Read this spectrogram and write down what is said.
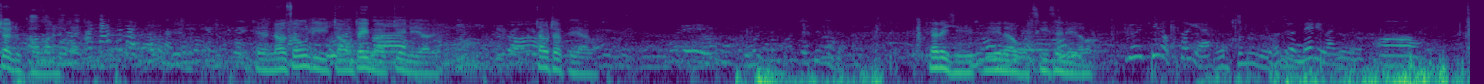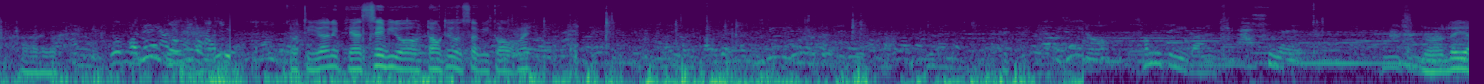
တက်လို့ခေါ်ပါတယ်ဒီနောက်ဆုံးဒီတောင်တိတ်မှာတွေ့နေရတယ်တောက်တက်ဘုရားပါကြရည်ကြီးဒီနောက်ကိုစီးစင်းနေတာပါ 여기 필요 없어 얘. 무슨 내려가야 돼. 어. ဟာလေပါတော့ဒီကနေပြန်ဆင်းပြီးတော့တောင်ထိပ်ကိုဆက်ပြီးသွားပါမယ် 섬진강 자신을 လို့လက်ရ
